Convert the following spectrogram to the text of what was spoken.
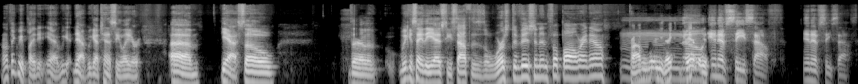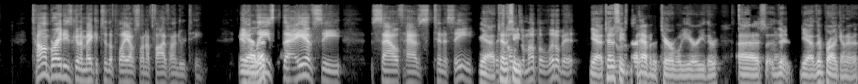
I don't think we played it. Yeah, we yeah, we got Tennessee later. Um yeah, so the we can say the AFC South is the worst division in football right now. Probably. They Mm, no NFC South. NFC South. Tom Brady's going to make it to the playoffs on a 500 team. At Yeah, least the AFC South has Tennessee. Yeah, Tennessee them up a little bit. Yeah, Tennessee's not having a terrible year either. Uh, so Right. they're, yeah, they're probably gonna.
